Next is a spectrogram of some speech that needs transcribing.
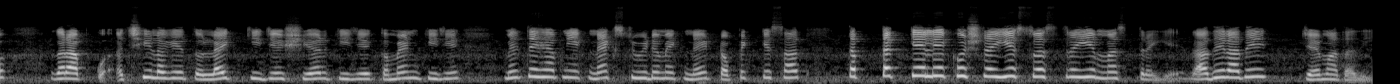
अगर आपको अच्छी लगे तो लाइक कीजिए शेयर कीजिए कमेंट कीजिए। मिलते हैं अपनी एक नेक्स्ट वीडियो में एक नए टॉपिक के साथ। तब तक के लिए खुश रहिए, स्वस्थ रहिए, मस्त रहिए। राधे राधे जय माता दी।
